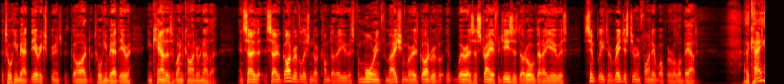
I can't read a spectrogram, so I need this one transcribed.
are talking about their experience with God, talking about their encounters of one kind or another. And so, the, so godrevolution.com.au is for more information, whereas God, whereas australiaforjesus.org.au is simply to register and find out what we're all about. Okay,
